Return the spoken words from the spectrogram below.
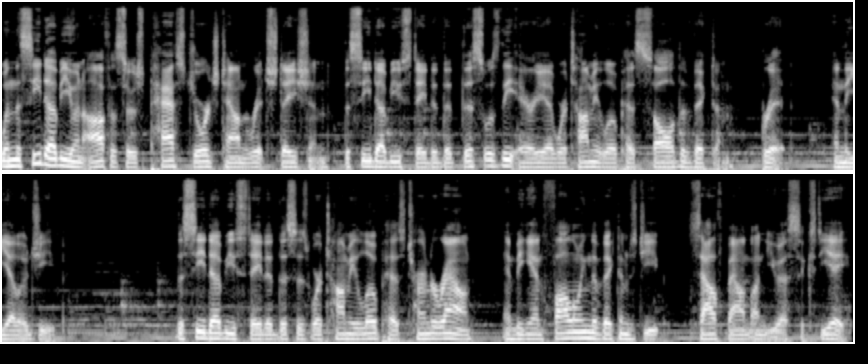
When the CW and officers passed Georgetown Rich Station, the CW stated that this was the area where Tommy Lopez saw the victim, Britt, and the yellow Jeep. The CW stated this is where Tommy Lopez turned around and began following the victim's Jeep southbound on US 68.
